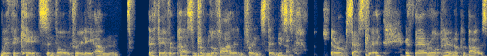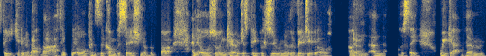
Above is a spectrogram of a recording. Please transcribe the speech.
with the kids involved, really. Um, their favourite person from Love Island, for instance, yeah. they're obsessed with. If they're opening up about speaking about that, I think it opens the conversation up about, and it also encourages people to do another video. Um, yeah. And obviously, we get them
